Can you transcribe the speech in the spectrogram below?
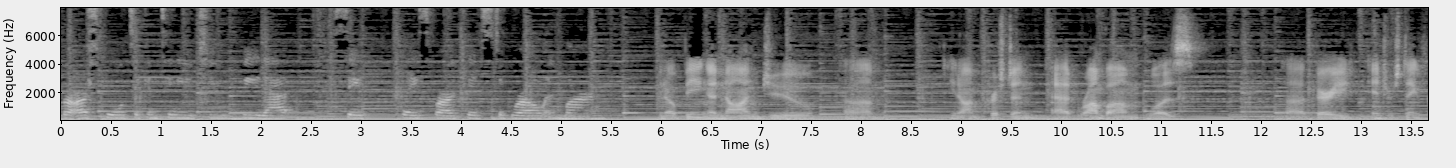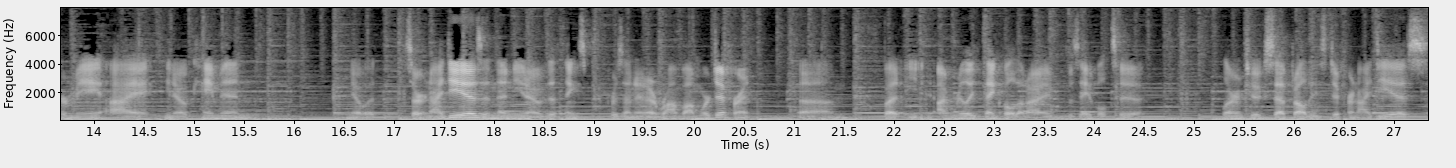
for our school to continue to be that safe place for our kids to grow and learn. You know, being a non-Jew, um, you know, I'm Christian at Rambam was uh, very interesting for me. I, you know, came in, you know, with certain ideas and then, you know, the things presented at Rambam were different. Um, but I'm really thankful that I was able to learn to accept all these different ideas,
